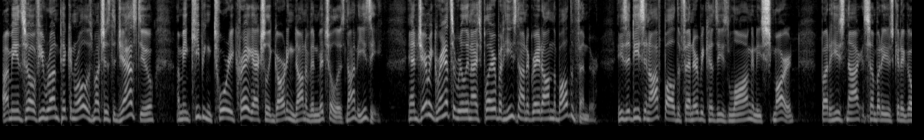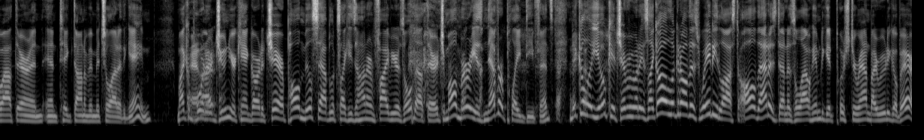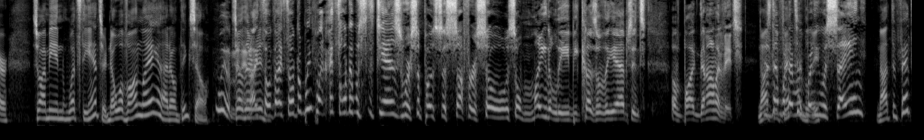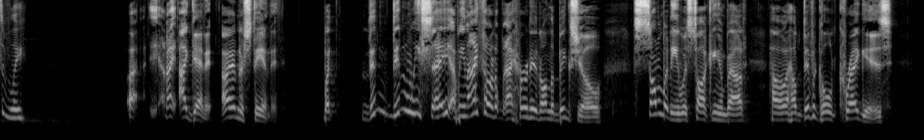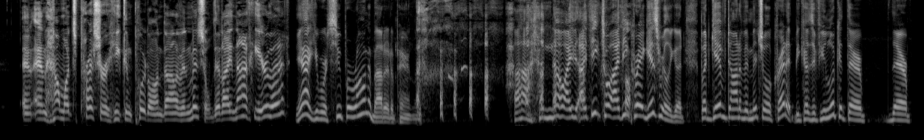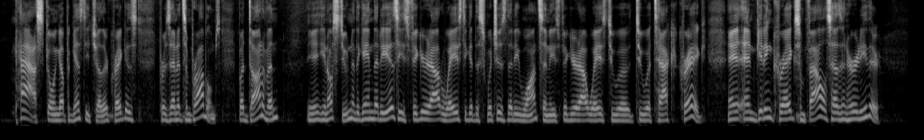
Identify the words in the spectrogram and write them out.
I mean, so if you run pick and roll as much as the Jazz do, I mean, keeping Torrey Craig actually guarding Donovan Mitchell is not easy. And Jerami Grant's a really nice player, but he's not a great on the ball defender. He's a decent off ball defender because he's long and he's smart, but he's not somebody who's going to go out there and, and take Donovan Mitchell out of the game. Michael Porter I- Jr. can't guard a chair. Paul Millsap looks like he's 105 years old out there. Jamal Murray has never played defense. Nikola Jokic, everybody's like, oh, look at all this weight he lost. All that has done is allow him to get pushed around by Rudy Gobert. So, I mean, what's the answer? Noah Vonleh? I don't think so. Wait a minute. So I is- thought I thought we, I thought it was the Jazz were supposed to suffer so so mightily because of the absence of Bogdanovich. Not Isn't that what everybody was saying? Not defensively. Uh, I, I get it. I understand it. But didn't didn't we say? I mean, I thought I heard it on the big show. Somebody was talking about how how difficult Craig is, and and how much pressure he can put on Donovan Mitchell. Did I not hear that? Yeah, you were super wrong about it. Apparently. Uh, no, I, I think I think Craig is really good, but give Donovan Mitchell credit because if you look at their their past going up against each other, Craig has presented some problems. But Donovan, you know, student of the game that he is, he's figured out ways to get the switches that he wants, and he's figured out ways to uh, to attack Craig, and, and getting Craig some fouls hasn't hurt either.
